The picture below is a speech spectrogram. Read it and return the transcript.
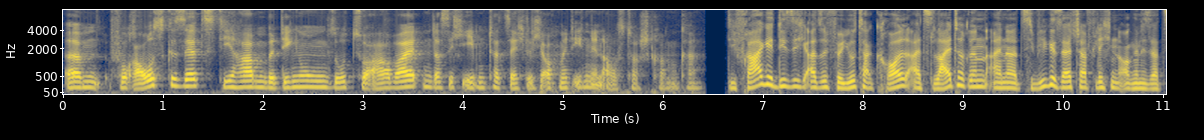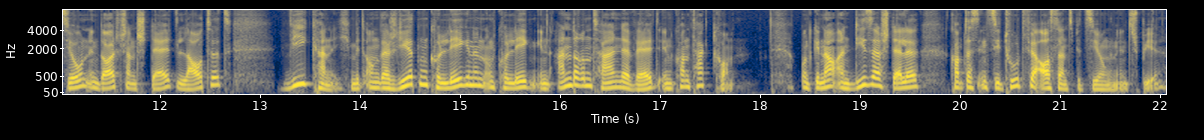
Ähm, vorausgesetzt, die haben Bedingungen so zu arbeiten, dass ich eben tatsächlich auch mit ihnen in Austausch kommen kann. Die Frage, die sich also für Jutta Kroll als Leiterin einer zivilgesellschaftlichen Organisation in Deutschland stellt, lautet, wie kann ich mit engagierten Kolleginnen und Kollegen in anderen Teilen der Welt in Kontakt kommen? Und genau an dieser Stelle kommt das Institut für Auslandsbeziehungen ins Spiel.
